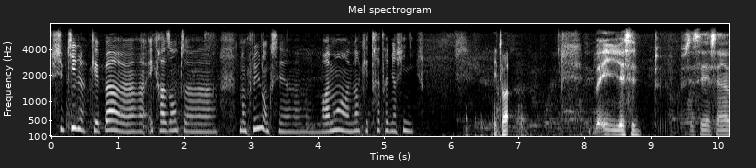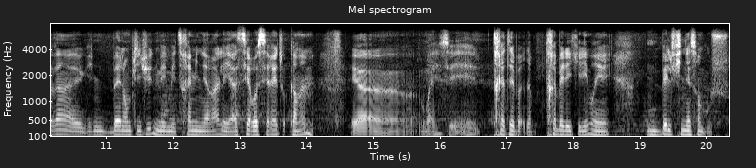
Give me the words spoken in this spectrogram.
subtile, qui est pas euh, écrasante euh, non plus. Donc c'est euh, vraiment un vin qui est très très bien fini. Et toi? Bah, il y a cette- c'est- un vin avec une belle amplitude, mais, mais très minéral et assez resserré tout- quand même. Et euh, ouais, c'est très, très, bel équilibre et une belle finesse en bouche.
